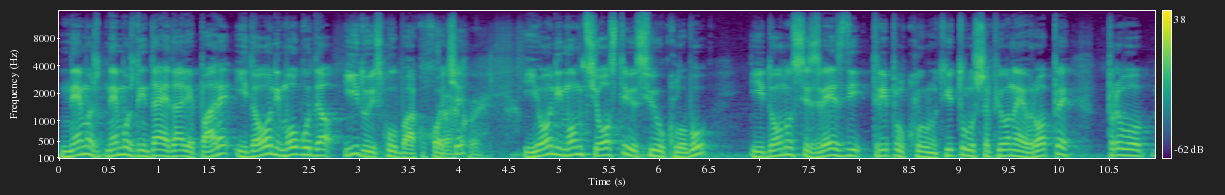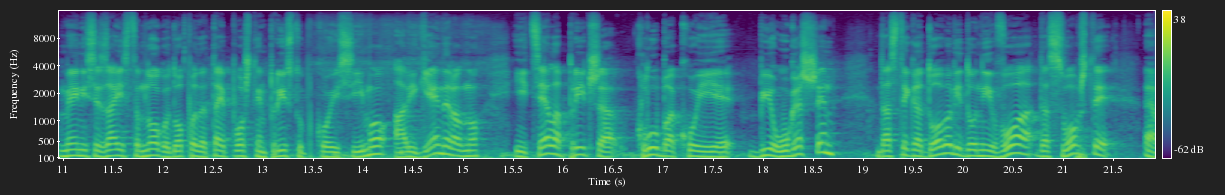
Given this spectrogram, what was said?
ne, mož, ne može da im daje dalje pare i da oni mogu da idu iz kluba ako hoće. I oni momci ostaju svi u klubu i donose Zvezdi triple klubnu titulu šampiona Evrope. Prvo, meni se zaista mnogo dopada taj pošten pristup koji si imao, ali generalno i cela priča kluba koji je bio ugašen, da ste ga doveli do nivoa da se uopšte e,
